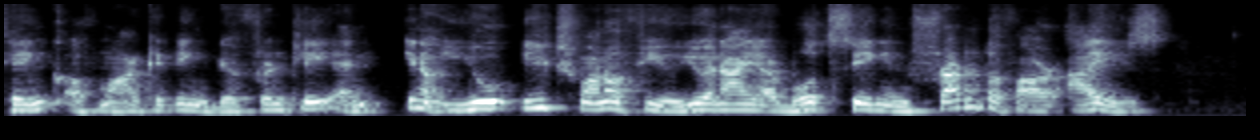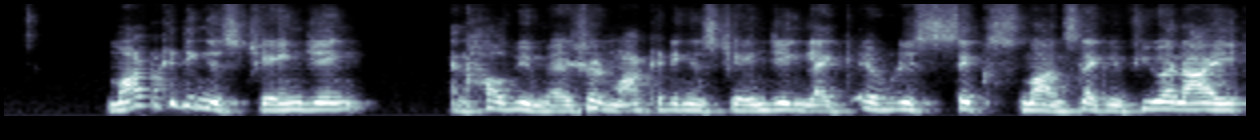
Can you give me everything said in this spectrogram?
think of marketing differently. And you know, you each one of you, you and I are both seeing in front of our eyes, marketing is changing and how we measure marketing is changing like every six months. Like if you and I,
